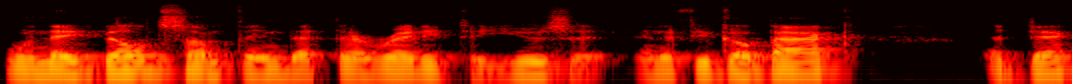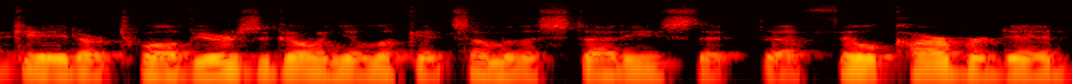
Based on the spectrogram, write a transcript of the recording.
when they build something that they're ready to use it. And if you go back a decade or 12 years ago and you look at some of the studies that uh, Phil Karber did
